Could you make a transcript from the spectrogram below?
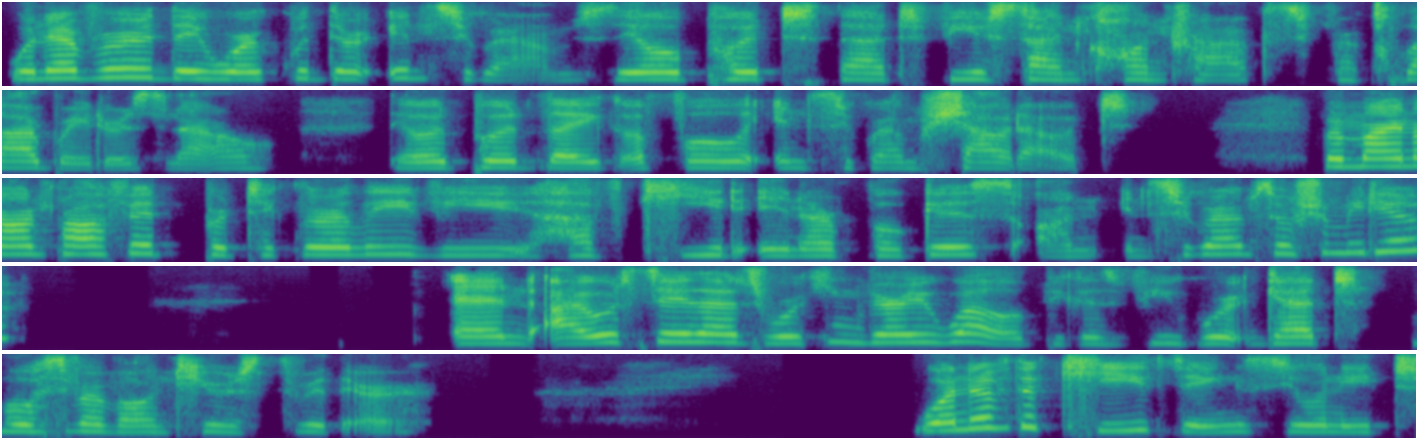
whenever they work with their Instagrams, they'll put that we have signed contracts for collaborators now. They would put like a full Instagram shout out. For my nonprofit, particularly, we have keyed in our focus on Instagram social media. And I would say that it's working very well because we get most of our volunteers through there. One of the key things you'll need, to,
